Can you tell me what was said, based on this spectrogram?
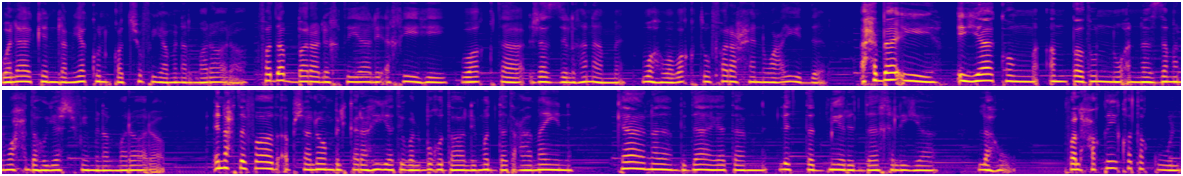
ولكن لم يكن قد شفي من المرارة. فدبر لاغتيال أخيه وقت جز الغنم وهو وقت فرح وعيد. أحبائي إياكم أن تظنوا أن الزمن وحده يشفي من المرارة. إن احتفاظ أبشالوم بالكراهية والبغضة لمدة عامين كان بداية للتدمير الداخلي له. فالحقيقة تقول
